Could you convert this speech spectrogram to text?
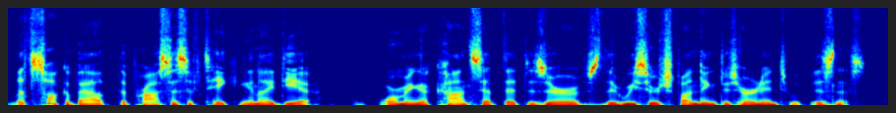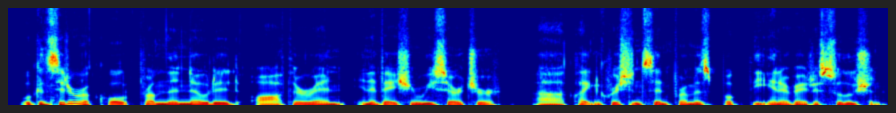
Let's talk about the process of taking an idea and forming a concept that deserves the research funding to turn it into a business. We'll consider a quote from the noted author and innovation researcher, uh, Clayton Christensen, from his book, The Innovator Solution.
